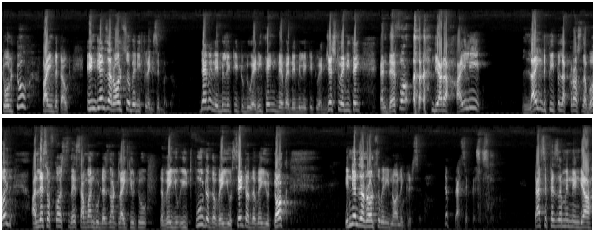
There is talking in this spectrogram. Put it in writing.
told to find that out Indians are also very flexible they have an ability to do anything they have an ability to adjust to anything and there they are a highly liked people across the world unless of course there is someone who does not like you to the way you eat food or the way you sit or the way you talk. Indians are also very non-aggressive, they are pacifists. Pacifism in India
